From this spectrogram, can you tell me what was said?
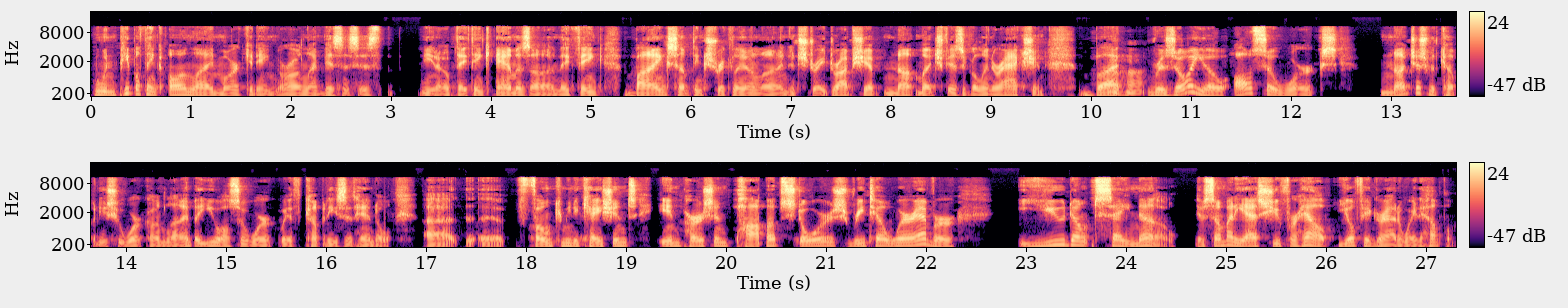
when people think online marketing or online businesses, you know, they think Amazon, they think buying something strictly online and straight drop ship, not much physical interaction. But uh-huh. Also works not just with companies who work online, but you also work with companies that handle uh, uh, phone communications, in person, pop up stores, retail, wherever. You don't say no. If somebody asks you for help, you'll figure out a way to help them.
